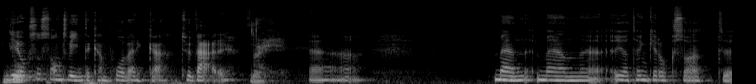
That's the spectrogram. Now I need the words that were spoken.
Det är också sånt vi inte kan påverka, tyvärr. Nej. Eh, Men, men jag tänker också att eh,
